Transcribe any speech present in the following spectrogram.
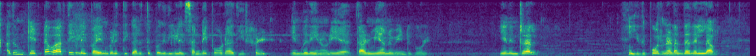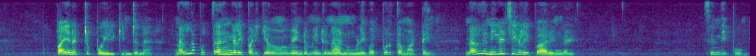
அதுவும் கெட்ட வார்த்தைகளை பயன்படுத்தி கருத்து பகுதிகளில் சண்டை போடாதீர்கள் என்பது என்னுடைய தாழ்மையான வேண்டுகோள். ஏனென்றால் இதுபோல் நடந்ததெல்லாம் பயனற்று போயிருக்கின்றன. நல்ல புத்தகங்களை படிக்க வேண்டும் என்று நான் உங்களை வற்புறுத்த மாட்டேன். நல்ல நிகழ்ச்சிகளை பாருங்கள். சிந்திப்போம்.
